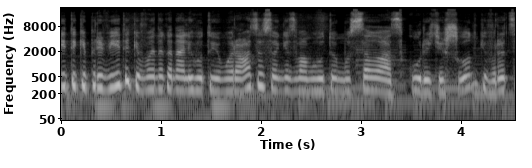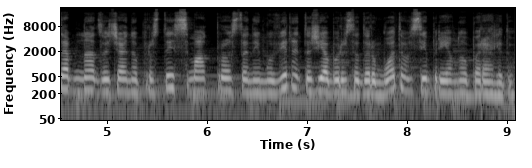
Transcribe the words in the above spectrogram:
І такі привітики, ви на каналі готуємо рази. Сьогодні з вами готуємо салат з курячих шлунків. Рецепт надзвичайно простий, смак просто неймовірний, тож я беруся до роботи. Всім приємного перегляду.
